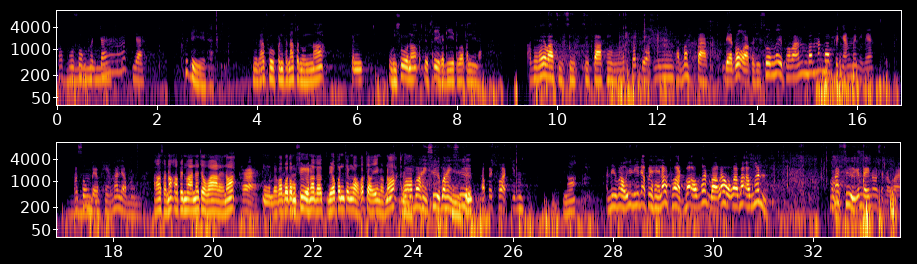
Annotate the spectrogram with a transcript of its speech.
รงบ่ครูทรงเพิ่นจักเทียคือดีแท้นี่แหล้วผู้เป็นสนับสนุนเนาะเป็นอุ่นสู้เนาะเอฟซีก็ดีตัวปานนี้ละอันนี้เลยว่าสิสิสิตากแห้งจักแดดนี่คันว่าตากแดดบ่ออกก็สิทรงเลยเพราะว่ามันบ่มันบ่เป็นหยังแม่นนี่แม่เขาทรงแบบแห้งมาแล้วมื้อนี้เอาซะเนาะเอาเป็นว่าเนาะเจ้าว่าเลยเนาะค่ะเออแบบว่าบ่ต้องซื้อเนาะแล้วเดี๋ยวเพิ่นจังเว้ากับเจ้าเองดอกเนาะอันบ่นี้บ่ให้ซื้อบ่ให้ซื้ออืมเอาไปทอดกินเนาะ อันนี้เว่าอีนี้เอาไปให้เล่าทอดบ่เอาเงินบอกเล่าว่าบ่เอาเงินมาซื้อยังไงเนาะสนอว่า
